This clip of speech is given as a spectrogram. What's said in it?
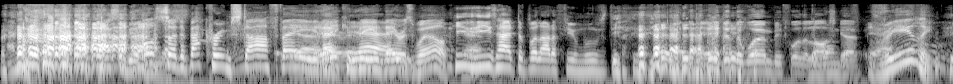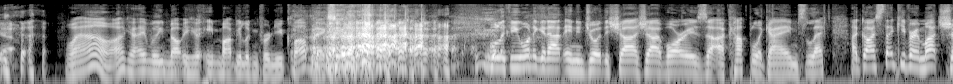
Also, the backroom staff they Yeah, they yeah, can yeah. be there as well. he, he's had to pull out a few moves. The, We did the worm before the, last one game. yeah. Really? Yeah. Wow. Okay. Well, he might be he might be looking for a new club next year. well, if you want to get out and enjoy the Sharjah Warriors, uh, a couple of games left, uh, guys. Thank you very much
